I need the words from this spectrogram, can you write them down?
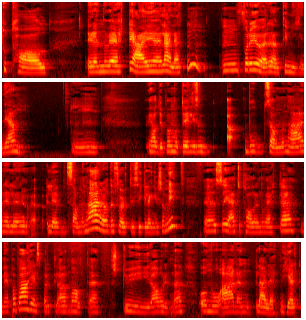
totalrenoverte jeg leiligheten for å gjøre den til min igjen. Mm. Vi hadde jo på en måte liksom ja, bodd sammen her, eller levd sammen her, og det føltes ikke lenger som mitt. Eh, Så jeg totalrenoverte med pappa. Helsparkla, malte, styra, ordne. Og nå er den leiligheten helt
